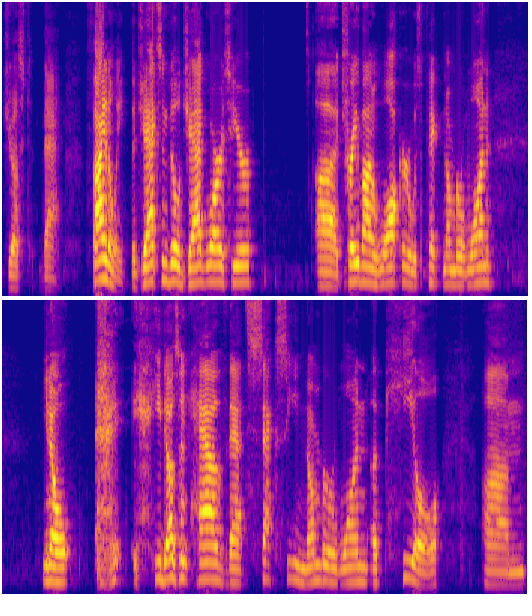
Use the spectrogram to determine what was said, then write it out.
just that. Finally, the Jacksonville Jaguars here. Uh, Travon Walker was picked number one. You know, he doesn't have that sexy number one appeal um,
